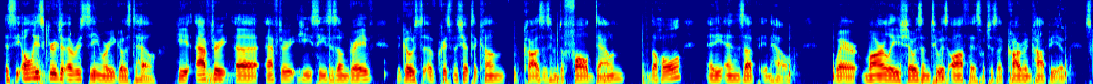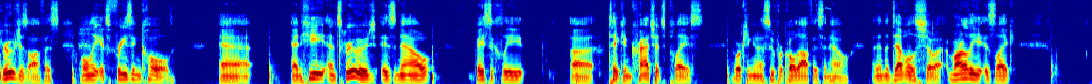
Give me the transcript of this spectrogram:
It's the only Scrooge I've ever seen where he goes to hell. He after uh after he sees his own grave, the ghost of Christmas yet to come causes him to fall down the hole, and he ends up in hell, where Marley shows him to his office, which is a carbon copy of Scrooge's office, only it's freezing cold, and and he and Scrooge is now basically uh, taking Cratchit's place, working in a super cold office in hell. And then the devils show up. Marley is like,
